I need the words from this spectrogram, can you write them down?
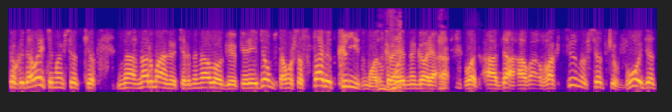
Только давайте мы все-таки на нормальную терминологию перейдем, потому что ставят клизму, откровенно вот. говоря. А, вот, а да, а вакцину все-таки вводят,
